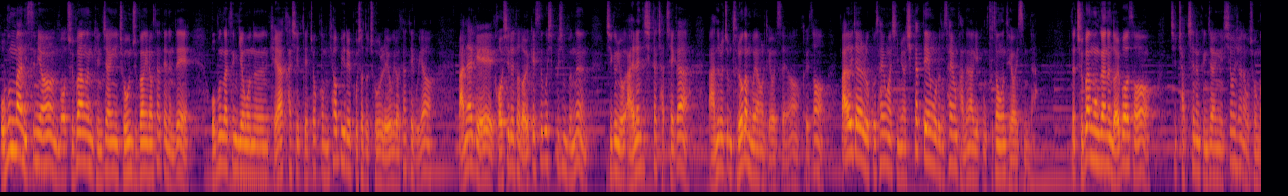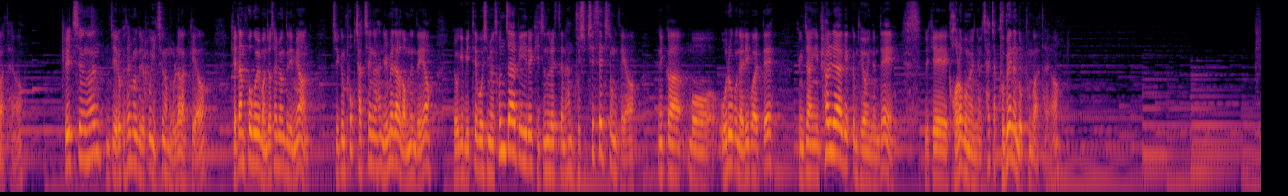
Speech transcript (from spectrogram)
오븐만 있으면 뭐 주방은 굉장히 좋은 주방이라고 생각되는데 오븐 같은 경우는 계약하실 때 조금 협의를 보셔도 좋을 내용이라고 생각되고요. 만약에 거실을 더 넓게 쓰고 싶으신 분은 지금 이 아일랜드 식탁 자체가 안으로 좀 들어간 모양으로 되어 있어요. 그래서 바 의자를 놓고 사용하시면 식탁 대용으로도 사용 가능하게끔 구성은 되어 있습니다. 일단 주방 공간은 넓어서 집 자체는 굉장히 시원시원하고 좋은 것 같아요. 1층은 이제 이렇게 설명드렸고 2층 한번 올라갈게요. 계단 폭을 먼저 설명드리면 지금 폭 자체는 한 1m가 넘는데요. 여기 밑에 보시면 손잡이를 기준으로 했을 때는 한 97cm 정도 돼요. 그러니까 뭐 오르고 내리고 할 때 굉장히 편리하게끔 되어 있는데 이렇게 걸어보면요 살짝 9배는 높은 것 같아요.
